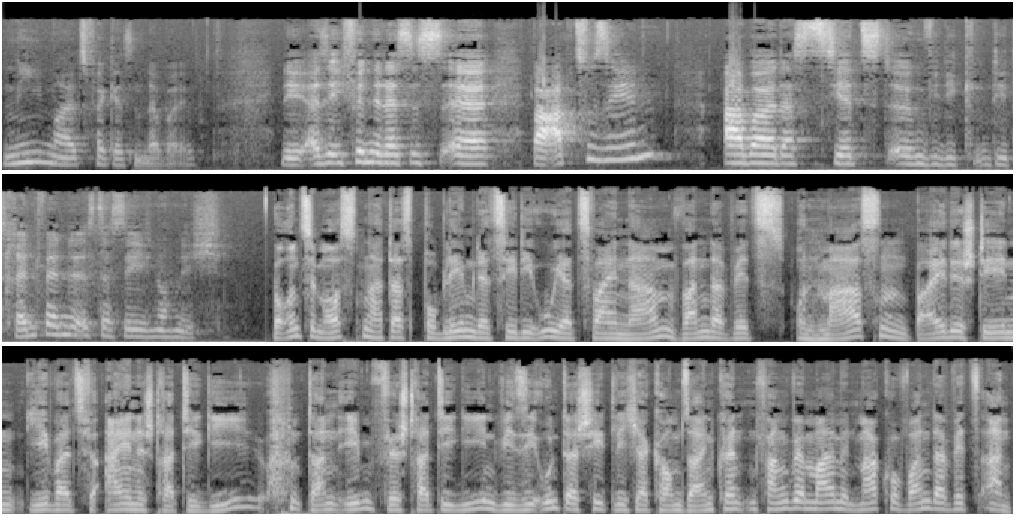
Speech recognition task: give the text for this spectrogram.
Niemals vergessen dabei. Nee, also ich finde, das ist, äh, war abzusehen. Aber dass es jetzt irgendwie die, die Trendwende ist, das sehe ich noch nicht. Bei uns im Osten hat das Problem der CDU ja zwei Namen, Wanderwitz und Maaßen. Beide stehen jeweils für eine Strategie und dann eben für Strategien, wie sie unterschiedlicher kaum sein könnten. Fangen wir mal mit Marco Wanderwitz an.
